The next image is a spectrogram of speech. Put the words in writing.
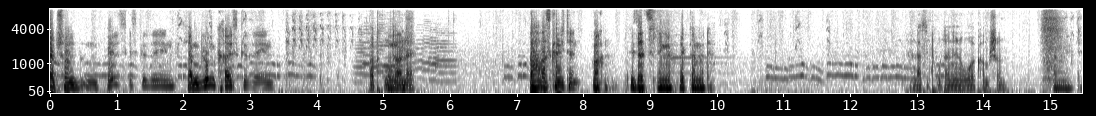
Ich habe schon einen Pilz gesehen, ich habe einen Blumenkreis gesehen. Laut Router, ne? Ah, was kann ich denn? Ach, die Setzlinge, weg damit. Ja, lass den Router in Ruhe, komm schon. Damit.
